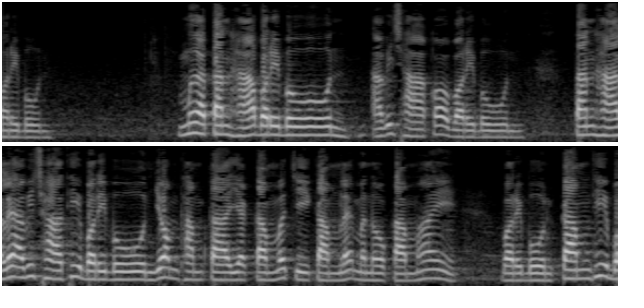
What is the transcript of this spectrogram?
บริบูรณ์ เมื่อตันหาบริบูรณ์ อวิชาก็บริบูรณ์ ตันหาและอวิชชาที่บริบูรณ์ ย่อมทำกายกรรมวจีกรรมและมโนกรรมให้ บริบูรณ์กรรมที่บ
